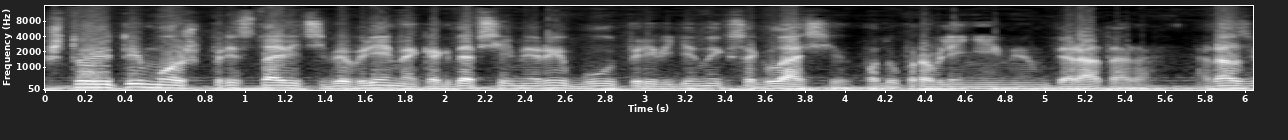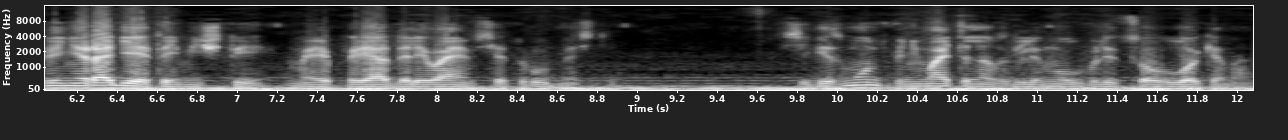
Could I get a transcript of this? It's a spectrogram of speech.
что и ты можешь представить себе время, когда все миры будут приведены к согласию под управлением Императора. Разве не ради этой мечты мы преодолеваем все трудности? Сигизмунд внимательно взглянул в лицо Локина.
